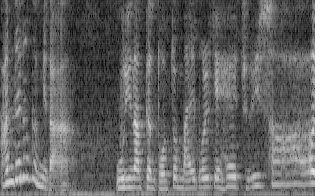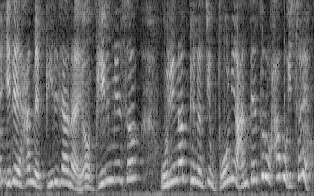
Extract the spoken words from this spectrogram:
안 되는 겁니다. 우리 남편 돈 좀 많이 벌게 해 주이소. 이래 하면 빌잖아요. 빌면서 우리 남편은 지금 돈이 안 되도록 하고 있어요.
